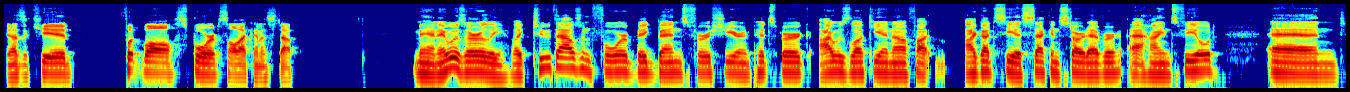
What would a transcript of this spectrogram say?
you know, as a kid? Football, sports, all that kind of stuff. Man, it was early, like 2004, Big Ben's first year in Pittsburgh. I was lucky enough; I I got to see a second start ever at Heinz Field, and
